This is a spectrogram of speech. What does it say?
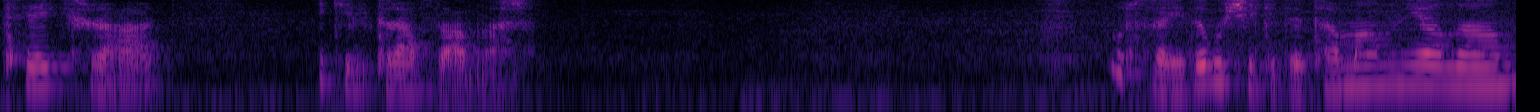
tekrar ikili trabzanlar. Bu sırayı da bu şekilde tamamlayalım.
